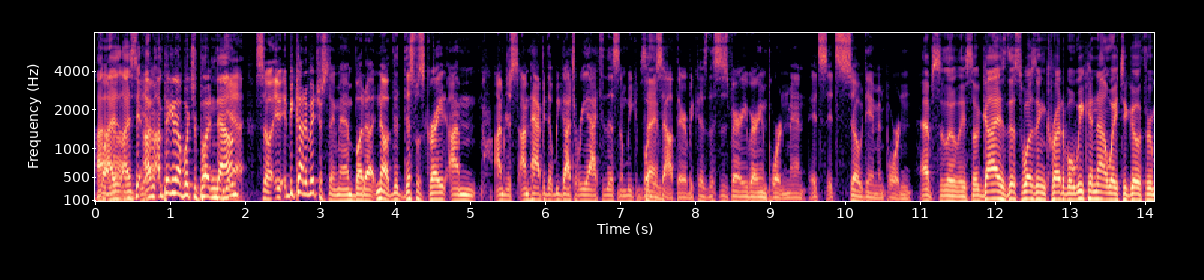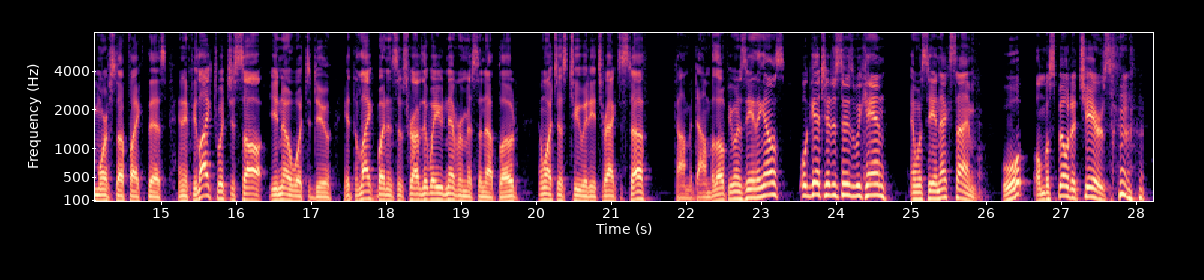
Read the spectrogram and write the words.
I, but, I, I see. yeah. I'm, I'm picking up what you're putting down. Yeah, so it, it'd be kind of interesting, man. But uh, no, th- this was great. I'm, I'm just, I'm happy that we got to react to this and we can put Same. this out there because this is very, very important, man. It's, it's so damn important. Absolutely. So, guys, this was incredible. We cannot wait to go through more stuff like this. And if you liked what you saw, you know what to do. Hit the like button and subscribe. That way you never miss an upload. And watch us two idiots react to stuff. Comment down below if you want to see anything else. We'll get you it as soon as we can. And we'll see you next time. Whoop. Almost spilled it. Cheers.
